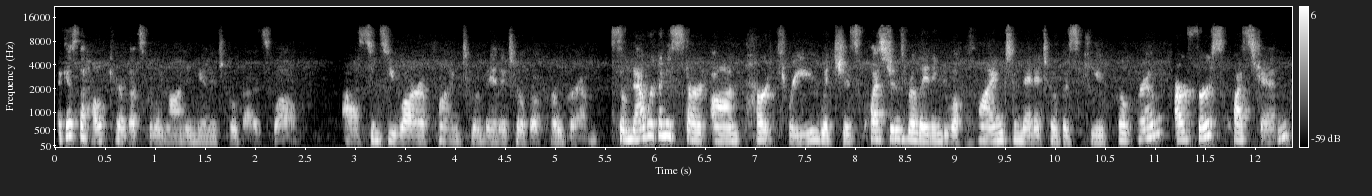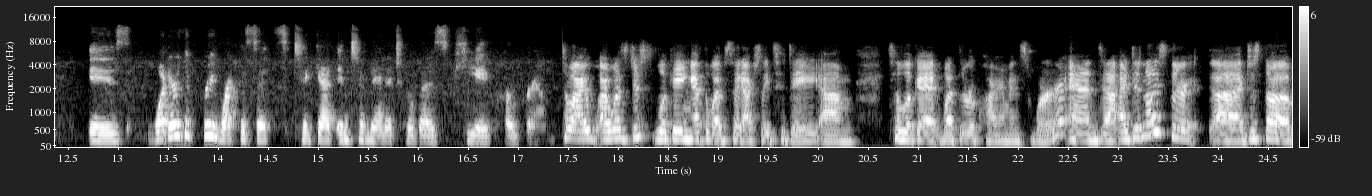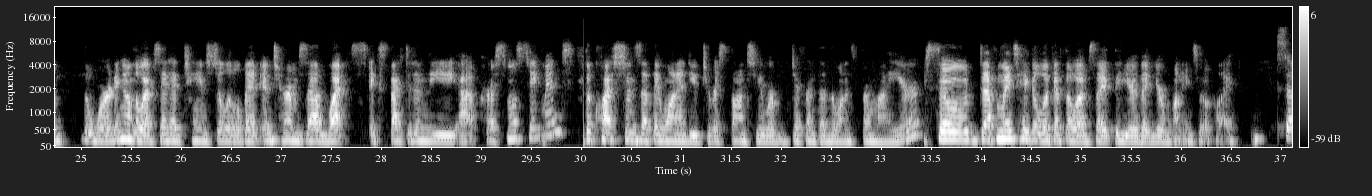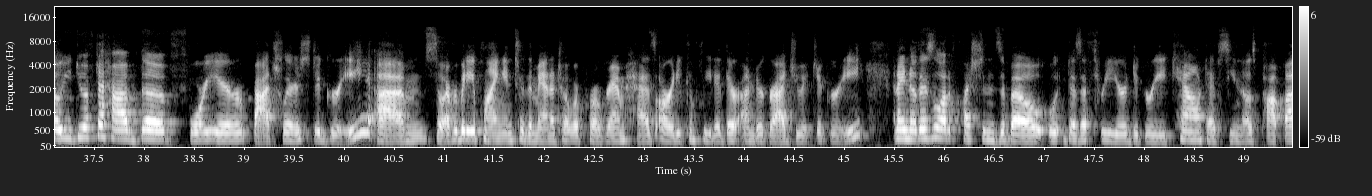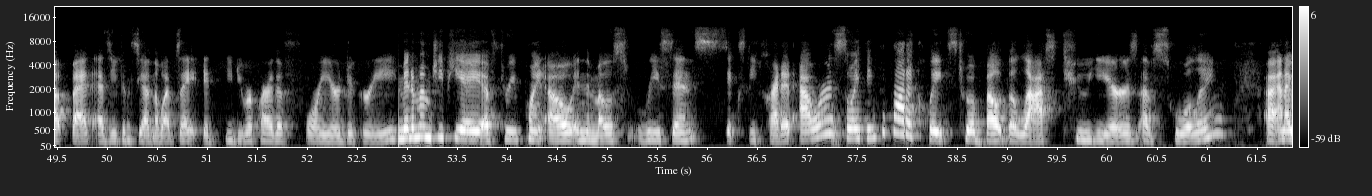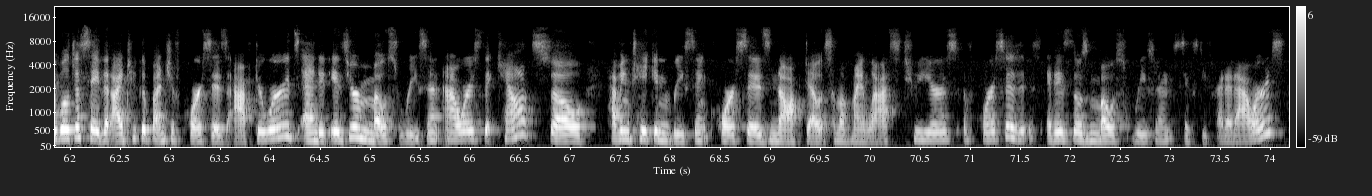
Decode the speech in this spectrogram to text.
I guess the healthcare that's going on in Manitoba as well uh, since you are applying to a Manitoba program. So now we're going to start on part three, which is questions relating to applying to Manitoba's PA program. Our first question is what are the prerequisites to get into Manitoba's PA program? So I, I was just looking at the website actually today um, to look at what the requirements were, and uh, I did notice there uh, just the the wording on the website had changed a little bit in terms of what's expected in the uh, personal statement. The questions that they wanted you to respond to were different than the ones from my year. So definitely take a look at the website the year that you're wanting to apply. So you do have to have the four year bachelor's degree. Um, so everybody applying into the Manitoba program has already completed their undergraduate degree. And I know there's a lot of questions about does a three year degree count? I've seen those pop up, but as you can see on the website, it, you do require the four year degree. Minimum GPA of 3.0 in the most recent 60 credit hours. So I think that that equates to about the last two years of schooling. Uh, and I will just say that I took a bunch of courses afterwards, and it is your most recent hours that count. So, having taken recent courses knocked out some of my last two years of courses. It is those most recent 60 credit hours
